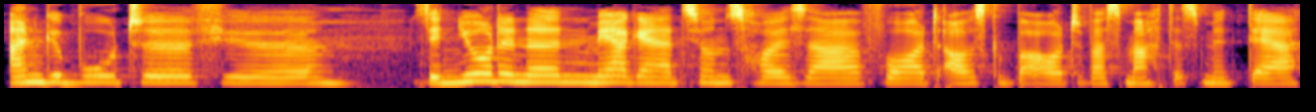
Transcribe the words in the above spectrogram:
Angebote für Seniorinnen, Mehrgenerationshäuser vor Ort ausgebaut? Was macht es mit der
